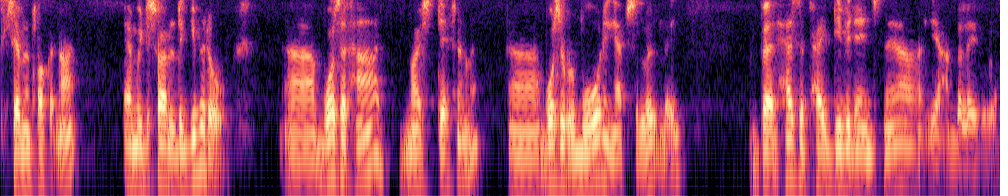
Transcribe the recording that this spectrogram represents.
seven o'clock at night, and we decided to give it all. Uh, was it hard? Most definitely. Uh, was it rewarding? Absolutely. But has it paid dividends now? Yeah, unbelievable.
